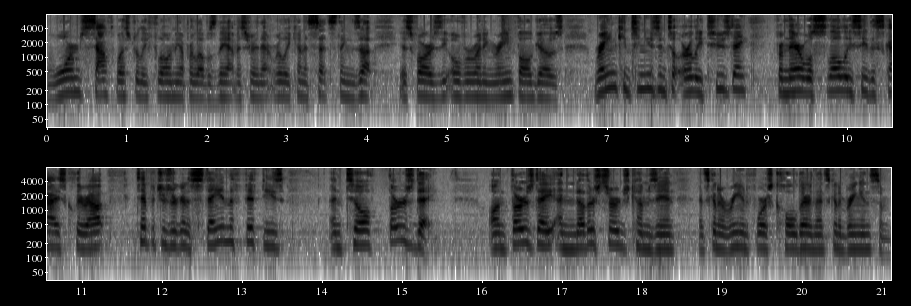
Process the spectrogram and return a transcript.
warm southwesterly flow in the upper levels of the atmosphere, and that really kind of sets things up as far as the overrunning rainfall goes. Rain continues until early Tuesday. From there, we'll slowly see the skies clear out. Temperatures are going to stay in the 50s until Thursday. On Thursday, another surge comes in that's going to reinforce cold air, and that's going to bring in some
